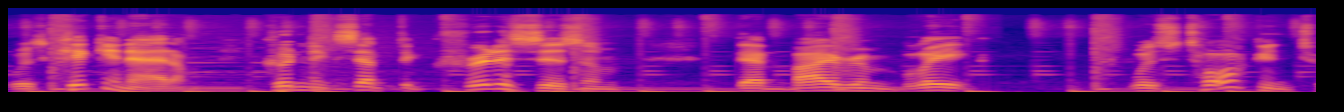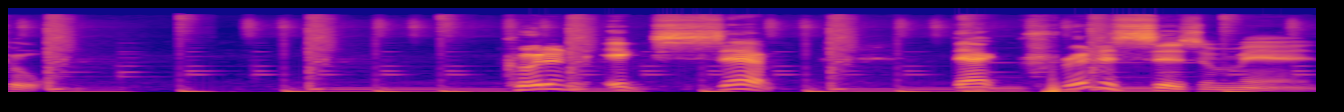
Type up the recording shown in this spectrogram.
was kicking at him. Couldn't accept the criticism that Byron Blake was talking to him. Couldn't accept that criticism, man.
